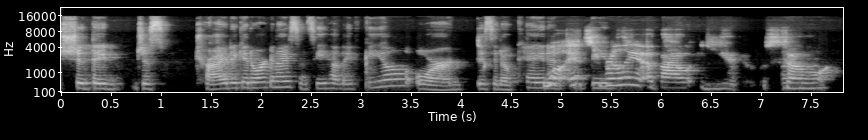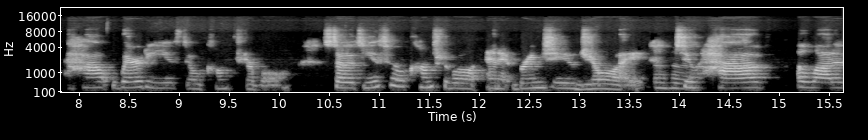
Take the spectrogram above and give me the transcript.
should they just try to get organized and see how they feel or is it okay to well it's be- really about you so mm-hmm. how where do you feel comfortable so if you feel comfortable and it brings you joy mm-hmm. to have a lot of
